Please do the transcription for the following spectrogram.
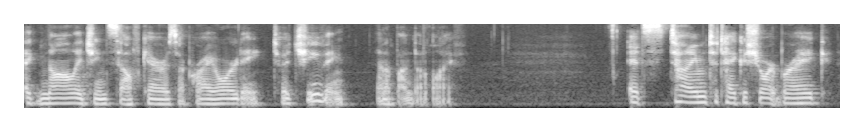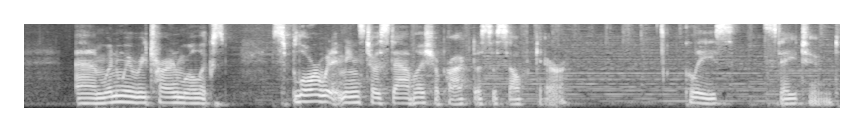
acknowledging self care as a priority to achieving an abundant life. It's time to take a short break, and when we return, we'll ex- explore what it means to establish a practice of self care. Please stay tuned.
